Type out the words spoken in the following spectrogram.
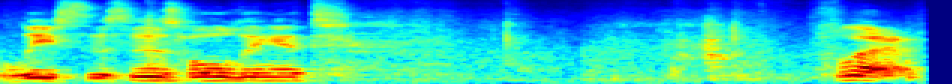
At least this is holding it flat.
